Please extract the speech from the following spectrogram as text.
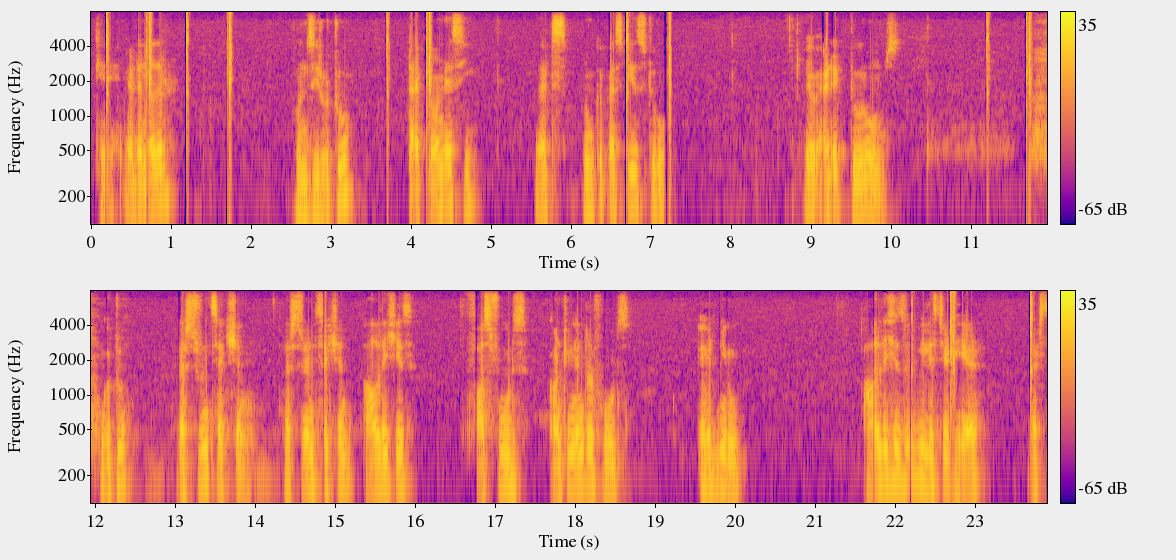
Okay add another 102 type non-AC let's room capacity is 2 we have added two rooms. Go to restaurant section. Restaurant section all dishes fast foods continental foods add new. All dishes will be listed here. Let's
